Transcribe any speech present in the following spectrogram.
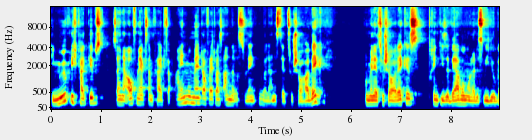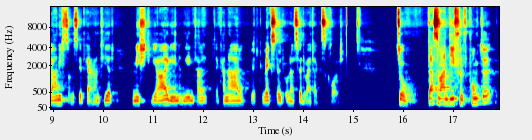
die Möglichkeit gibst, seine Aufmerksamkeit für einen Moment auf etwas anderes zu lenken, weil dann ist der Zuschauer weg. Und wenn der Zuschauer weg ist, bringt diese Werbung oder das Video gar nichts und es wird garantiert nicht viral gehen. Im Gegenteil, der Kanal wird gewechselt oder es wird weiter gescrollt. So, das waren die fünf Punkte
